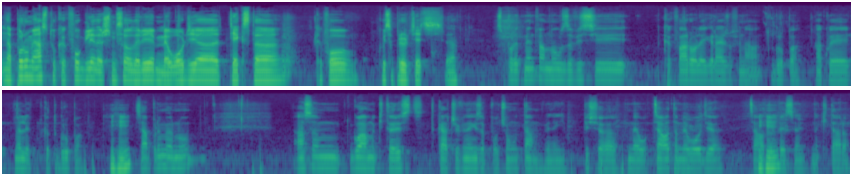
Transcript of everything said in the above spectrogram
на първо място, какво гледаш? В смисъл дали е мелодия, текста, какво, кои са приоритетите? Да. Според мен това много зависи каква роля играеш в една група. Ако е, нали, като група. Мгм. Сега, примерно, аз съм главно китарист, така че винаги започвам от там. Винаги пиша мел... цялата мелодия, цялата Мгм. песен на китара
